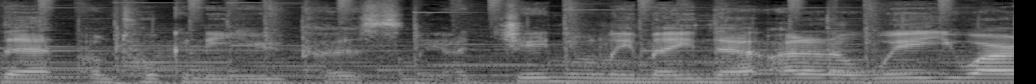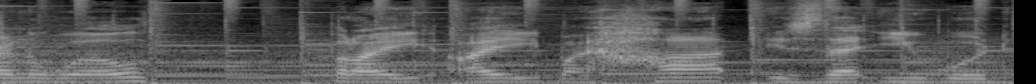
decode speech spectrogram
that I'm talking to you personally. I genuinely mean that. I don't know where you are in the world, but I, I my heart is that you would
